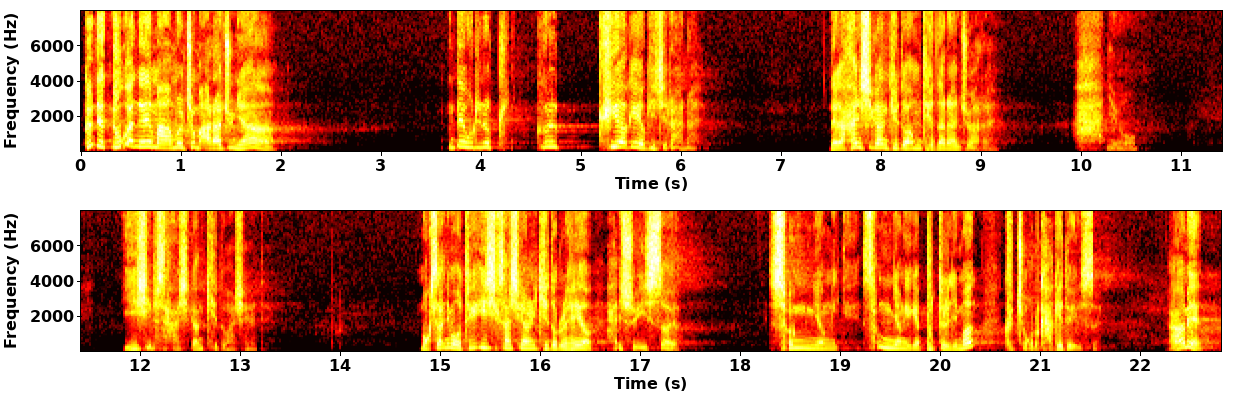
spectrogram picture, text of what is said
근데 누가 내 마음을 좀 알아주냐? 근데 우리는 귀- 그걸 귀하게 여기질 않아요. 내가 한 시간 기도하면 대단한 줄 알아요. 아니요. 24시간 기도하셔야 돼요. 목사님 어떻게 24시간을 기도를 해요? 할 수 있어요. 성령에게, 성령에게 붙들리면 그쪽으로 가게 돼 있어요. 아멘.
